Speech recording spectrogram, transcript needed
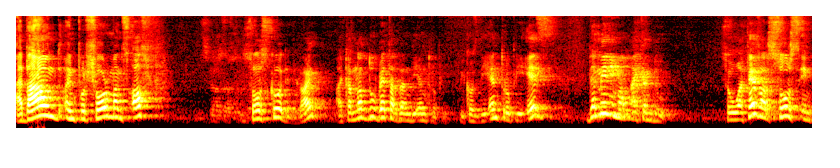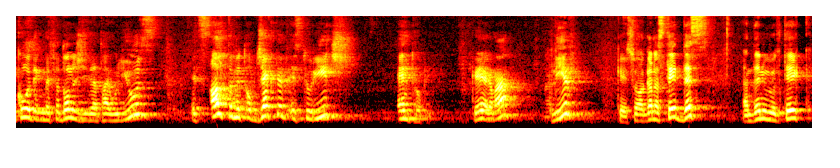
a bound in performance of source coding, right? I cannot do better than the entropy because the entropy is the minimum I can do. So whatever source encoding methodology that I will use, its ultimate objective is to reach entropy. Okay يا جماعة? Clear? Okay, so I'm gonna state this, and then we will take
